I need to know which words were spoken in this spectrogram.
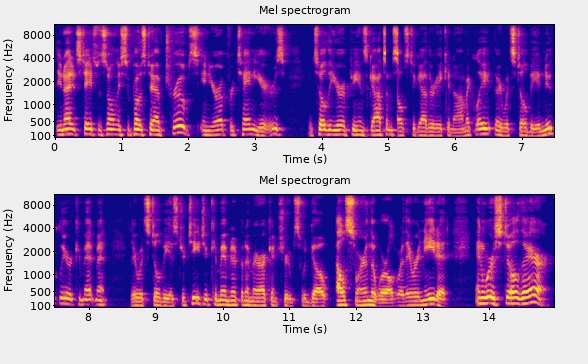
the United States was only supposed to have troops in Europe for 10 years until the Europeans got themselves together economically. There would still be a nuclear commitment, there would still be a strategic commitment, but American troops would go elsewhere in the world where they were needed. And we're still there.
